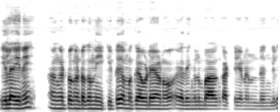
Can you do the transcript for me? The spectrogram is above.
ഈ ലൈന് അങ്ങോട്ടും ഇങ്ങോട്ടൊക്കെ നീക്കിയിട്ട് നമുക്ക് എവിടെയാണോ ഏതെങ്കിലും ഭാഗം കട്ട് ചെയ്യണമെന്നുണ്ടെങ്കിൽ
